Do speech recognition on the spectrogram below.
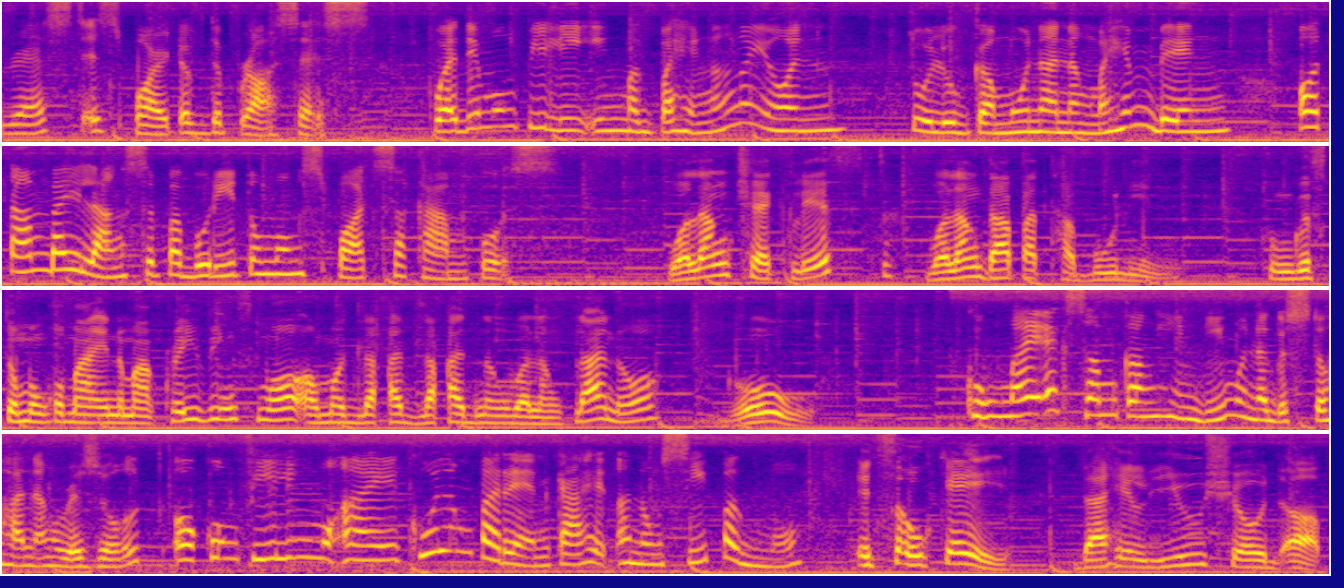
rest is part of the process. Pwede mong piliing magpahinga ngayon, tulog ka muna ng mahimbing, o tambay lang sa paborito mong spot sa campus. Walang checklist, walang dapat habulin. Kung gusto mong kumain ng mga cravings mo o maglakad-lakad ng walang plano, go! Kung may exam kang hindi mo nagustuhan ang result o kung feeling mo ay kulang pa rin kahit anong sipag mo, It's okay dahil you showed up.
